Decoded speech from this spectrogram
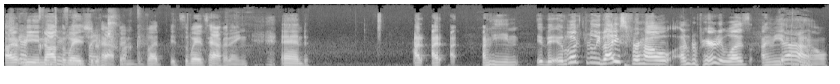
I, I mean, not the way it should have happened, truck. but it's the way it's happening. And I, I, I, I mean, it, it looked really nice for how unprepared it was. I mean, I Yeah. don't know.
